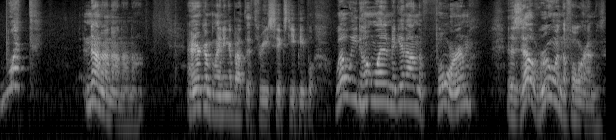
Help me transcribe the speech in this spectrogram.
What? No, no, no, no, no. And they're complaining about the 360 people. Well, we don't want them to get on the forum. They'll ruin the forums.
